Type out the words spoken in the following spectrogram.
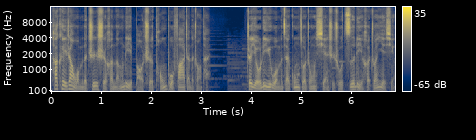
它可以让我们的知识和能力保持同步发展的状态，这有利于我们在工作中显示出资历和专业性。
